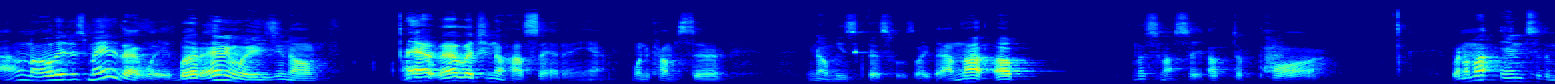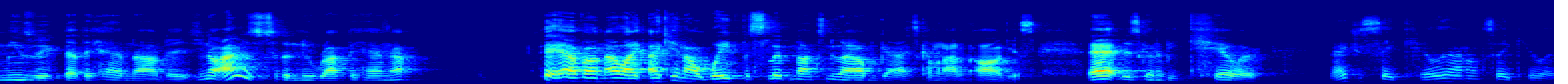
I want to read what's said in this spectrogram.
I don't know, they just made it that way. But anyways, you know, that, that lets you know how sad I am when it comes to, you know, music festivals like that. I'm not up, let's not say up to par, but I'm not into the music that they have nowadays. You know, I listen to the new rock they have now. They have out now, like, I cannot wait for Slipknot's new album, guys, coming out in August. That is going to be killer. Did I just say killer? I don't say killer.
